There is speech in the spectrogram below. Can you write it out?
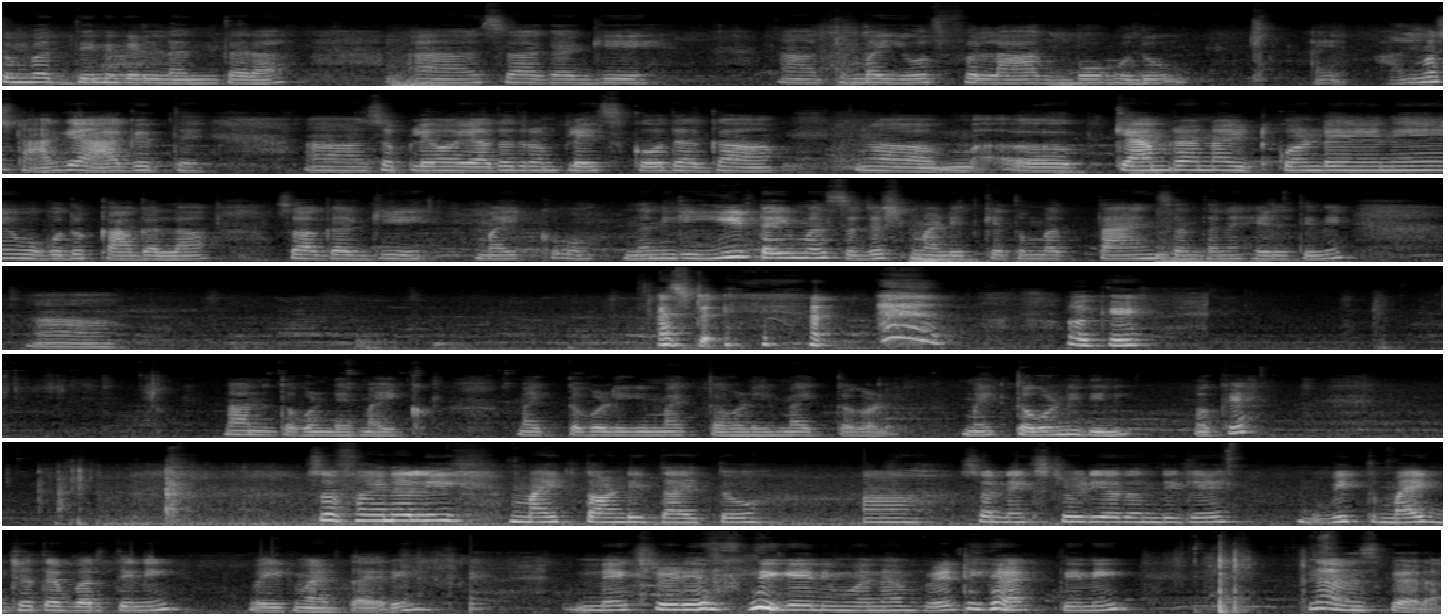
ತುಂಬ ದಿನಗಳ ನಂತರ. ಸೊ ಹಾಗಾಗಿ ತುಂಬ ಯೂಸ್ಫುಲ್ ಆಗಬಹುದು. ಆಲ್ಮೋಸ್ಟ್ ಹಾಗೆ ಆಗುತ್ತೆ. ಸೊ ಪ್ಲೇ ಯಾವುದಾದ್ರೂ ಒಂದು ಪ್ಲೇಸ್ಗೆ ಹೋದಾಗ ಕ್ಯಾಮ್ರಾನ ಇಟ್ಕೊಂಡೇ ಹೋಗೋದಕ್ಕಾಗಲ್ಲ. ಸೊ ಹಾಗಾಗಿ ಮೈಕು, ನನಗೆ ಈ ಟೈಮಲ್ಲಿ ಸಜೆಸ್ಟ್ ಮಾಡಿದ್ದಕ್ಕೆ ತುಂಬ ಥ್ಯಾಂಕ್ಸ್ ಅಂತಲೇ ಹೇಳ್ತೀನಿ. ಅಷ್ಟೇ. ಓಕೆ ನಾನು ತಗೊಂಡೆ ಮೈಕ್. ಮೈಕ್ ತಗೊಳ್ಳಿ ಮೈಕ್ ತಗೊಳ್ಳಿ ಮೈಕ್ ತಗೊಳ್ಳಿ, ಮೈಕ್ ತಗೊಂಡಿದ್ದೀನಿ. ಓಕೆ ಸೊ ಫೈನಲಿ ಮೈಕ್ ತಗೊಂಡಿದ್ದಾಯಿತು. ಸೊ ನೆಕ್ಸ್ಟ್ ವಿಡಿಯೋದೊಂದಿಗೆ ವಿತ್ ಮೈಕ್ ಜೊತೆ ಬರ್ತೀನಿ. ವೆಯ್ಟ್ ಮಾಡ್ತಾ ಇರಿ. ನೆಕ್ಸ್ಟ್ ವಿಡಿಯೋದೊಂದಿಗೆ ನಿಮ್ಮನ್ನು ಭೇಟಿ ಹಾಕ್ತೀನಿ ನಮಸ್ಕಾರ.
